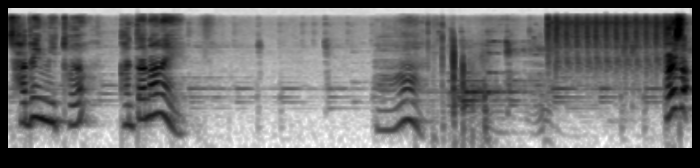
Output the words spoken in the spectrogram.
400m야? 간단하네. 아. 발사!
